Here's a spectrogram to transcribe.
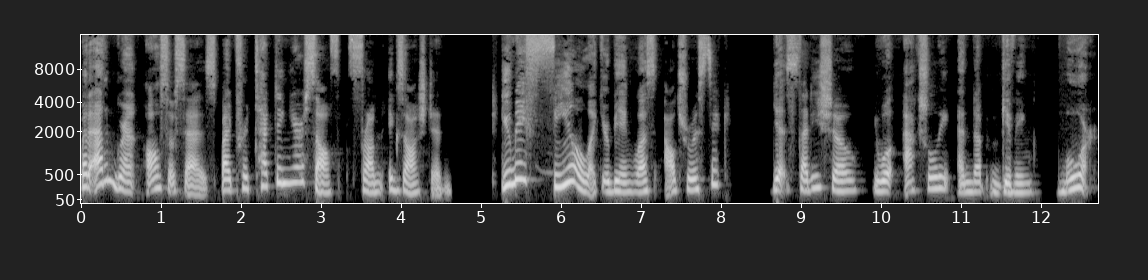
But Adam Grant also says by protecting yourself from exhaustion, you may feel like you're being less altruistic, yet studies show you will actually end up giving more.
